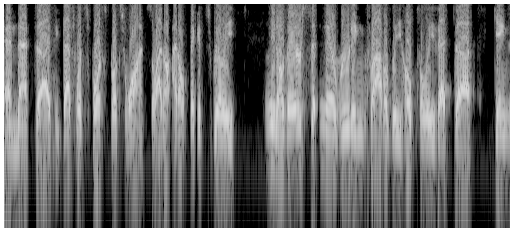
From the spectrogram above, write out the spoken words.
And that uh, I think that's what sports books want. So I don't I don't think it's really you know, they're sitting there rooting probably hopefully that uh game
